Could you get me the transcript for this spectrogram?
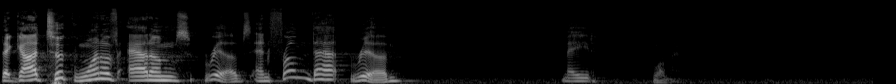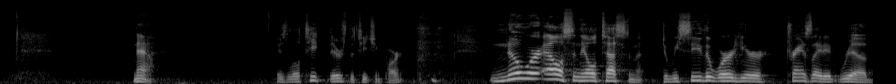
that God took one of Adam's ribs and from that rib made woman. Now, here's a little te- there's the teaching part. Nowhere else in the Old Testament do we see the word here translated rib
